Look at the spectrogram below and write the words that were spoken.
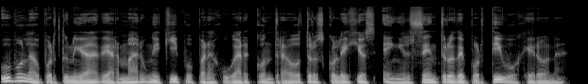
Hubo la oportunidad de armar un equipo para jugar contra otros colegios en el Centro Deportivo Gerona,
